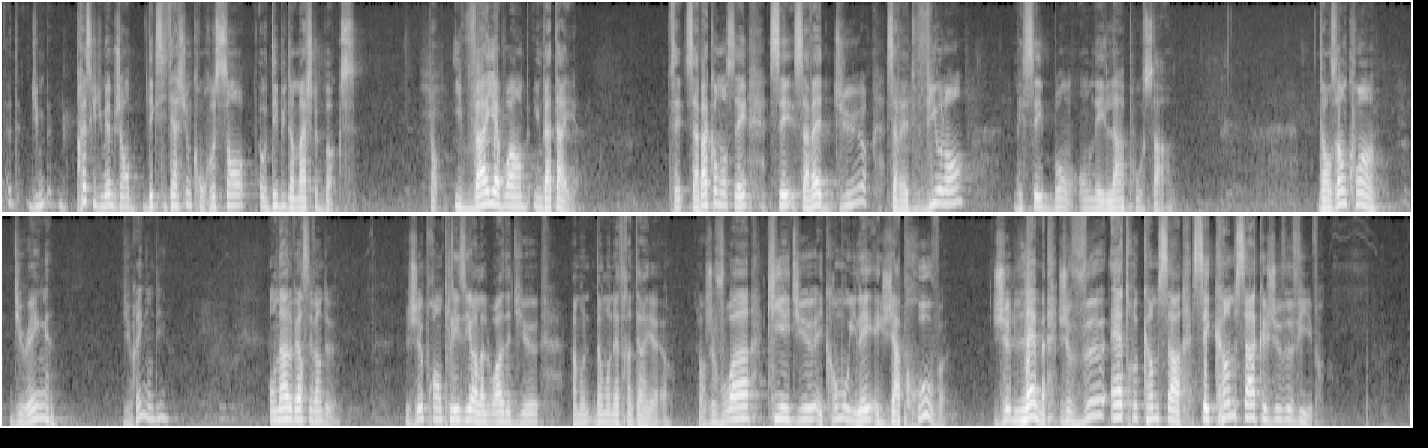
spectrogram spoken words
presque du même genre d'excitation qu'on ressent au début d'un match de boxe. il va y avoir une bataille. Ça va commencer, ça va être dur, ça va être violent, mais c'est bon, on est là pour ça. Dans un coin du ring, du ring on dit, on a le verset 22. Je prends plaisir à la loi de Dieu dans mon être intérieur. Alors je vois qui est Dieu et comment il est et j'approuve. Je l'aime. Je veux être comme ça. C'est comme ça que je veux vivre.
